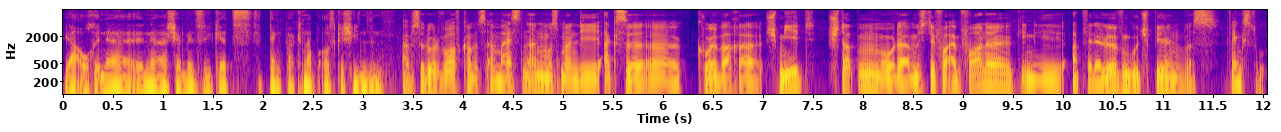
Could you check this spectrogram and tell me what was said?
ja auch in der, in der Champions League jetzt denkbar knapp ausgeschieden sind. Absolut. Worauf kommt es am meisten an? Muss man die Achse äh, Kohlbacher-Schmied stoppen oder müsst ihr vor allem vorne gegen die Abwehr der Löwen gut spielen? Was denkst du?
